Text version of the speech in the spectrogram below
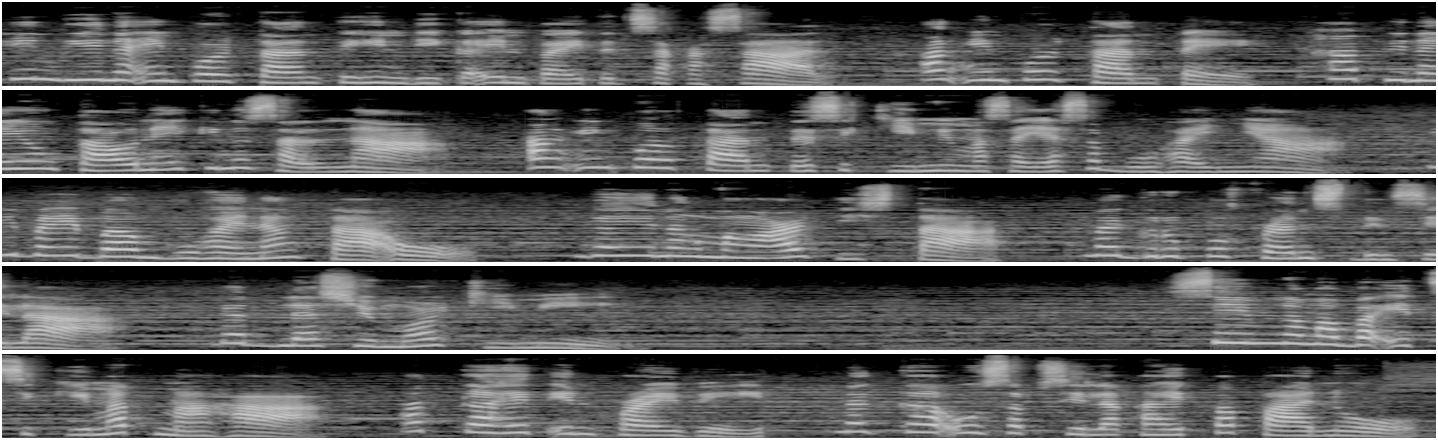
Hindi na importante hindi ka invited sa kasal. Ang importante, happy na yung tao na ikinasal na. Ang importante si Kimi masaya sa buhay niya. Iba-iba ang buhay ng tao. Gaya ng mga artista, may group of friends din sila. God bless you more, Kimi. Same na mabait si Kim at Maha. At kahit in private, nagkausap sila kahit papano.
